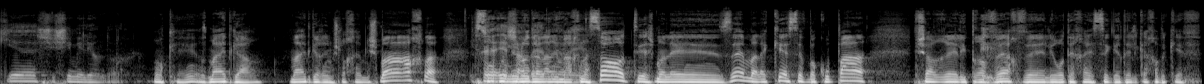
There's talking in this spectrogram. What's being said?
כ-60 מיליון דולר. אוקיי, אז מה האתגר? מה האתגרים שלכם? נשמע אחלה. עשרות הרבה דולרים. מהכנסות, יש מלא זה, מלא כסף בקופה, אפשר אה, להתרווח ולראות איך העסק גדל ככה בכיף.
